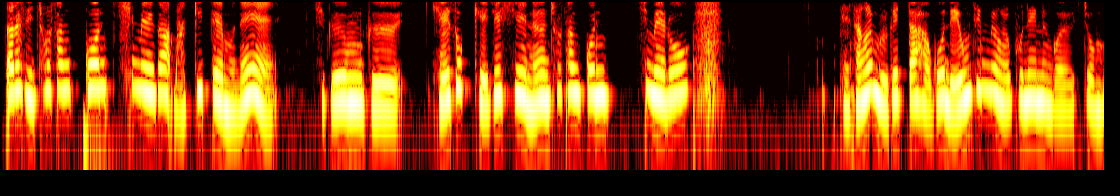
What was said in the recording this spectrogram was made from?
따라서 이 초상권 침해가 맞기 때문에 지금 그 계속 개재 시에는 초상권 침해로 배상을 물겠다 하고 내용 증명을 보내는 걸 좀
